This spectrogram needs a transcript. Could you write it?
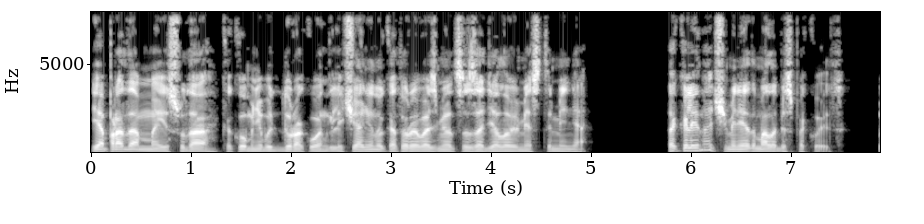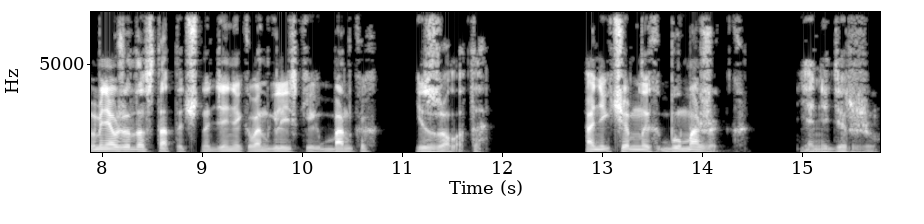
Я продам мои суда какому-нибудь дураку-англичанину, который возьмется за дело вместо меня. Так или иначе, меня это мало беспокоит. У меня уже достаточно денег в английских банках, и золота. А никчемных бумажек я не держу.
